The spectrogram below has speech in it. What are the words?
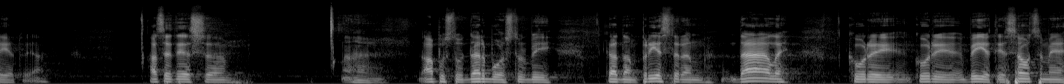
lietu. Ja. Atcerieties, uh, apustu darbos tur bija kādam priesteram dēli, kuri, kuri bija tie saucamie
